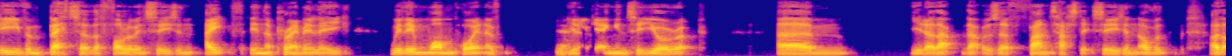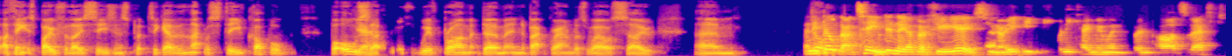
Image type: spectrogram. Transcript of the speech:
even better the following season, eighth in the Premier League, within one point of yeah. you know getting into Europe. Um, you know that that was a fantastic season. I think it's both of those seasons put together, and that was Steve Coppell, but also yeah. with, with, Brian McDermott in the background as well. So, um, and he built that team, didn't he, over a few years? Yeah. You know, he, he, when he came in when when Pards left,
